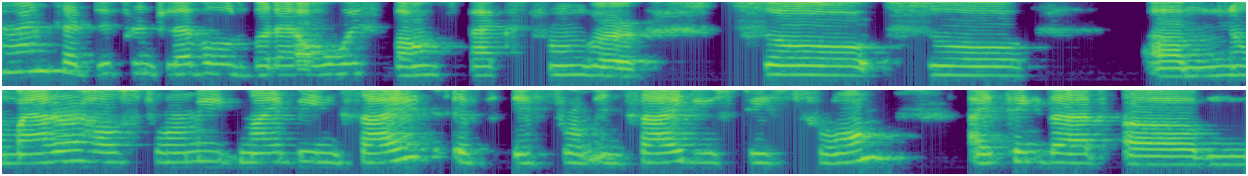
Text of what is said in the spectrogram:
times at different levels, but I always bounce back stronger. So, so um, no matter how stormy it might be inside, if, if from inside you stay strong, I think that um,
